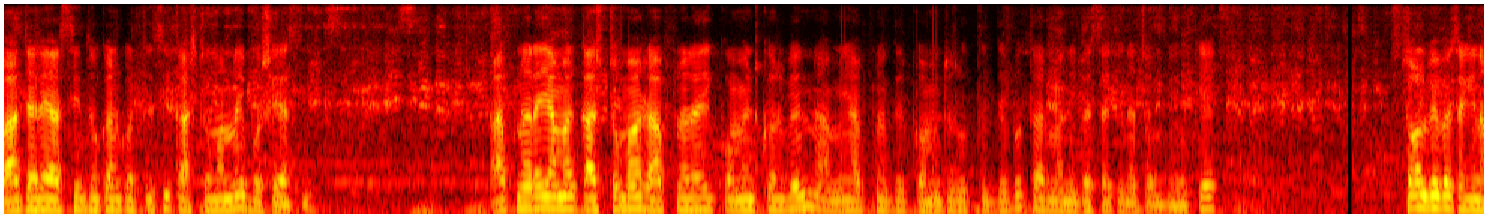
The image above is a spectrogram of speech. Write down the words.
বাজারে আসি, দোকান করতেছি কাস্টমার নাই, বসে আছি। আপনারাই আমার কাস্টমার আপনারাই কমেন্ট করবেন, আমি আপনাদের কমেন্টের উত্তর দেব। তার মানে বেচা কিনা চলবে ওকে চলবে বেচা কিনা।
